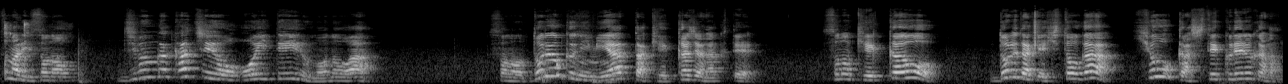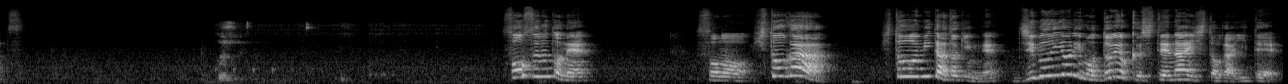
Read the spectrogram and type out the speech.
つまりその自分が価値を置いているものはその努力に見合った結果じゃなくてその結果をどれだけ人が評価してくれるかなんです。うんそうするとねその人が人を見た時にね自分よりも努力してない人がいて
